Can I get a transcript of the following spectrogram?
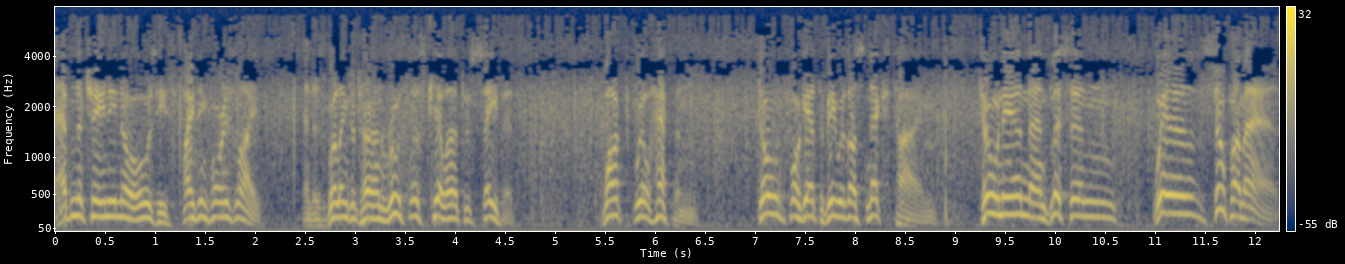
Abner Cheney knows he's fighting for his life and is willing to turn ruthless killer to save it. What will happen? Don't forget to be with us next time. Tune in and listen with Superman.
